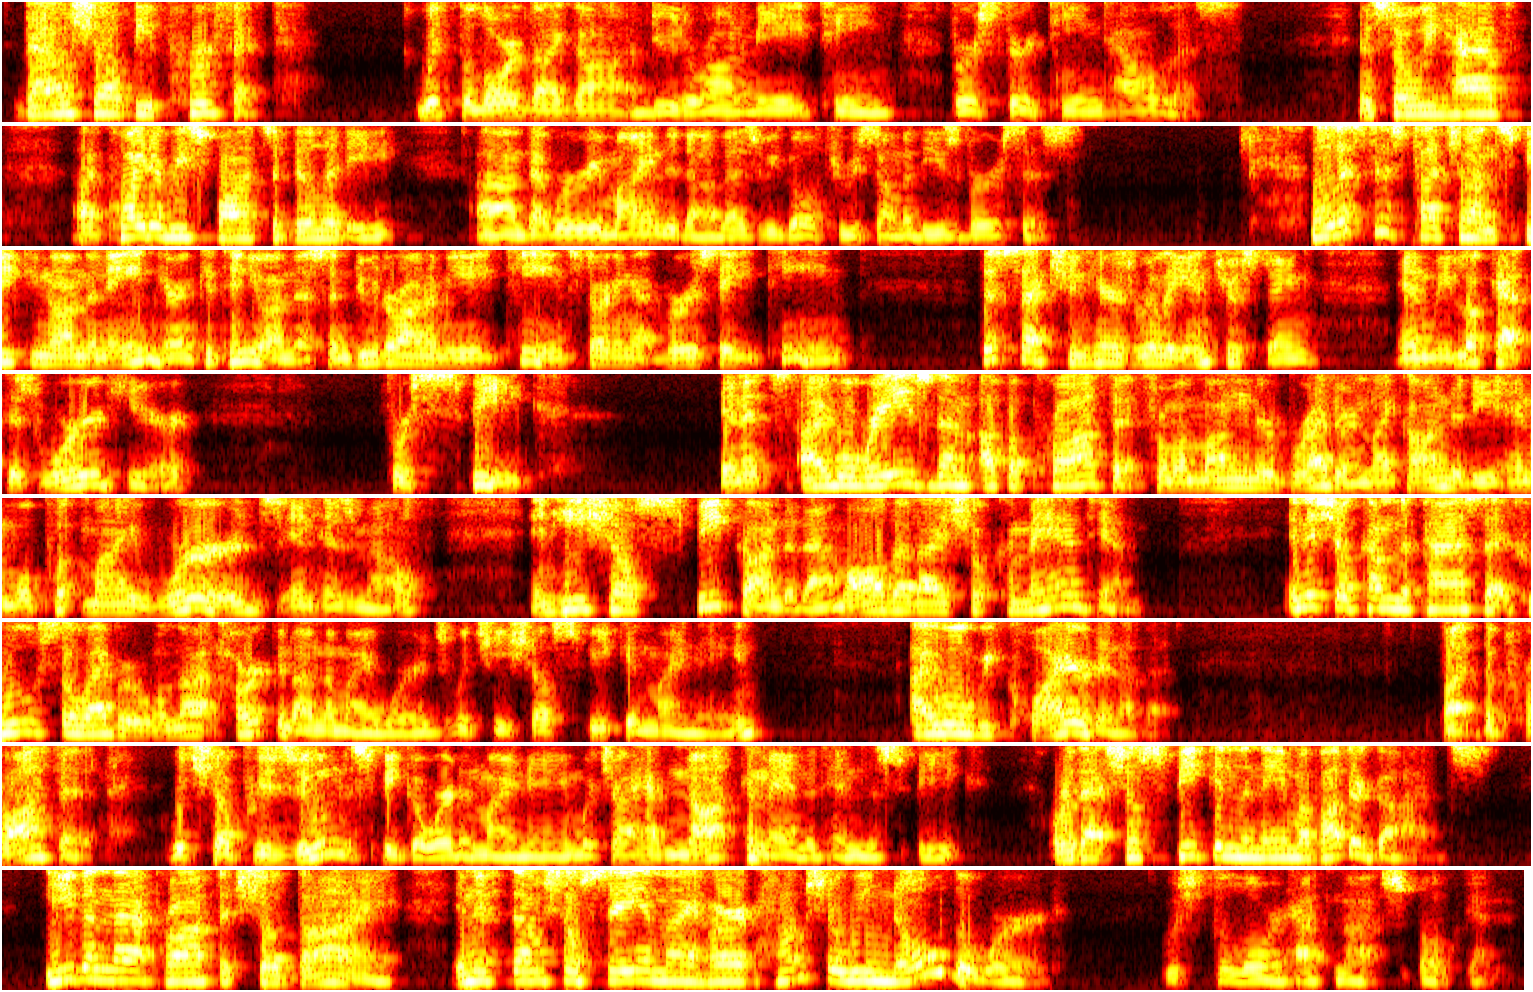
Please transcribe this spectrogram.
Thou shalt be perfect with the Lord thy God, Deuteronomy 18, verse 13 tells us. And so we have uh, quite a responsibility um, that we're reminded of as we go through some of these verses. Now let's just touch on speaking on the name here and continue on this in Deuteronomy 18, starting at verse 18. This section here is really interesting and we look at this word here for speak, and it's, I will raise them up a prophet from among their brethren like unto thee, and will put my words in his mouth, and he shall speak unto them all that I shall command him. And it shall come to pass that whosoever will not hearken unto my words, which he shall speak in my name, I will require it of it. But the prophet, which shall presume to speak a word in my name, which I have not commanded him to speak, or that shall speak in the name of other gods, even that prophet shall die. And if thou shalt say in thy heart, How shall we know the word which the Lord hath not spoken?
